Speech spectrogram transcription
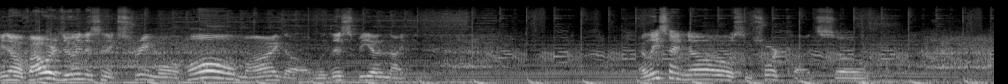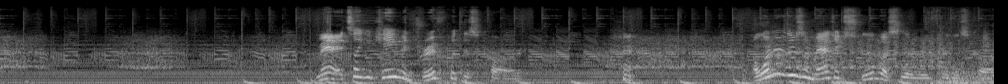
You know, if I were doing this in extreme oh my god, would this be a nightmare. At least I know some shortcuts, so... Man, it's like you can't even drift with this car. I wonder if there's a magic school bus livery for this car.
